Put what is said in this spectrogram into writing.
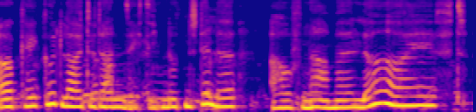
Okay, gut, Leute, dann 60 Minuten Stille. Aufnahme läuft.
